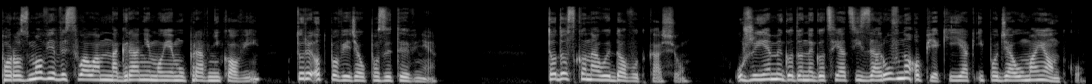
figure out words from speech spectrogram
Po rozmowie wysłałam nagranie mojemu prawnikowi, który odpowiedział pozytywnie. To doskonały dowód, Kasiu. Użyjemy go do negocjacji zarówno opieki, jak i podziału majątku,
